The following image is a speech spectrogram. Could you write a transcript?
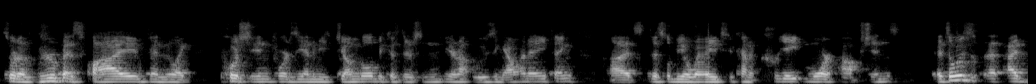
sort of group as five and like push in towards the enemy's jungle because there's you're not losing out on anything. Uh, it's this will be a way to kind of create more options. It's always uh, I,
